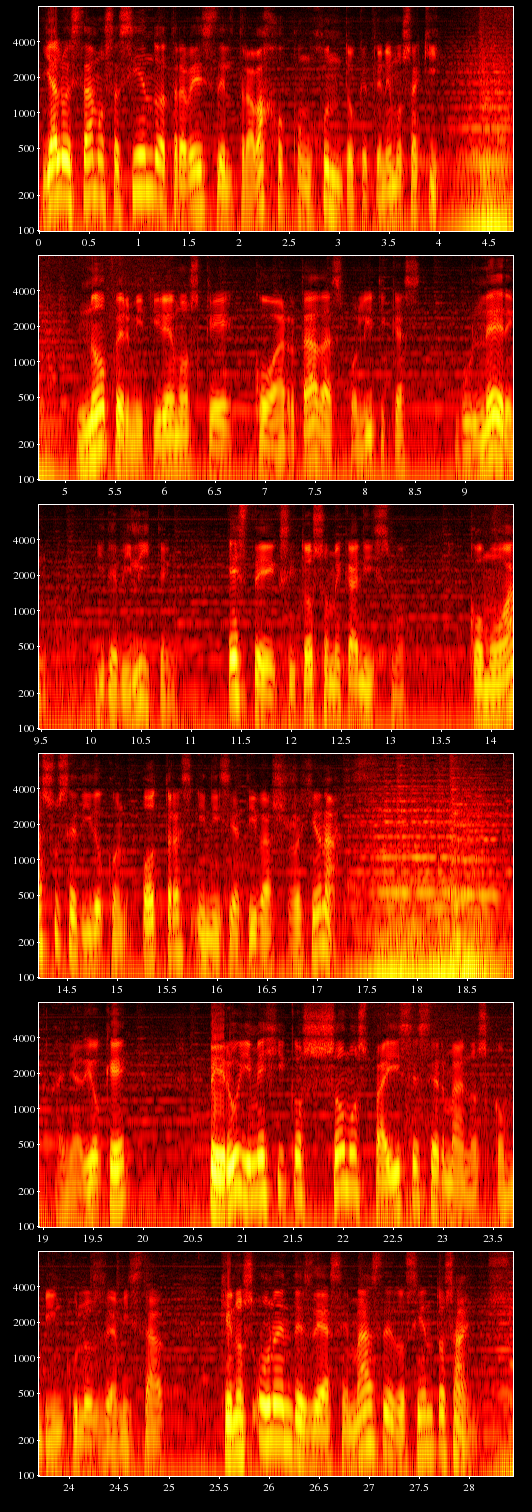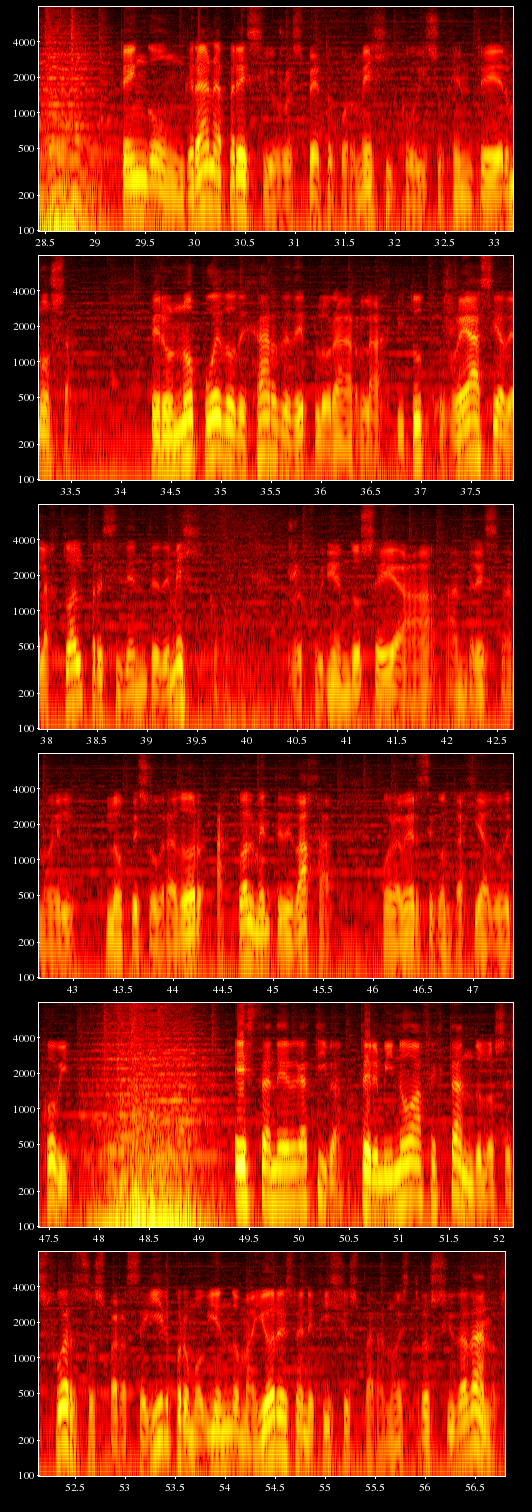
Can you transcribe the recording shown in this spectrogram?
Ya lo estamos haciendo a través del trabajo conjunto que tenemos aquí. No permitiremos que coartadas políticas vulneren y debiliten este exitoso mecanismo como ha sucedido con otras iniciativas regionales. Añadió que Perú y México somos países hermanos con vínculos de amistad que nos unen desde hace más de 200 años. Tengo un gran aprecio y respeto por México y su gente hermosa, pero no puedo dejar de deplorar la actitud reacia del actual presidente de México, refiriéndose a Andrés Manuel López Obrador, actualmente de baja por haberse contagiado de COVID. Esta negativa terminó afectando los esfuerzos para seguir promoviendo mayores beneficios para nuestros ciudadanos,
